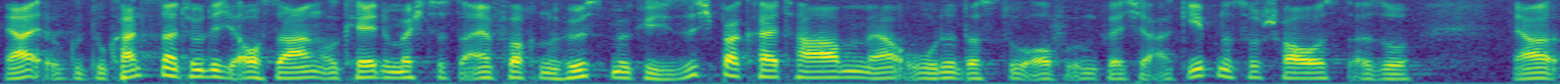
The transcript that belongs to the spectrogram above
Ja, du kannst natürlich auch sagen, okay, du möchtest einfach eine höchstmögliche Sichtbarkeit haben, ja, ohne dass du auf irgendwelche Ergebnisse schaust. Also ja,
